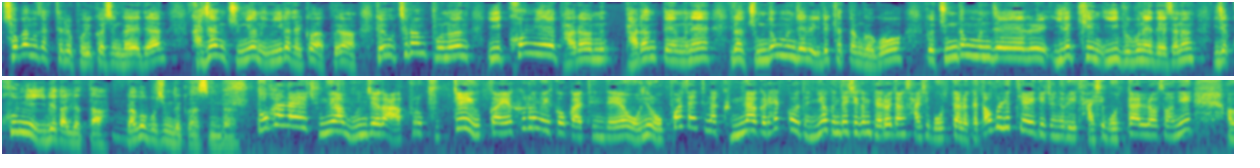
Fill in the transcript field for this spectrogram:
소강 사태를 보일 것인가에 대한 가장 중요한 의미가 될 것 같고요. 결국 트럼프는 이 코미의 발언 발언 때문에 이런 중동 문제를 일으켰던 거고 그 중동 문제를 일으킨 이 부분에 대해서는 이제 코미의 입에 달렸다라고 보시면 될 것 같습니다. 또 하나의 중요한 문제가 앞으로 국제 유가의 흐름일 것 같은데요. 오늘 5%나 급락을 했거든요. 근데 지금 배럴당 45달러, 그러니까 WTI 기준으로 이 45달러 선이 어,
